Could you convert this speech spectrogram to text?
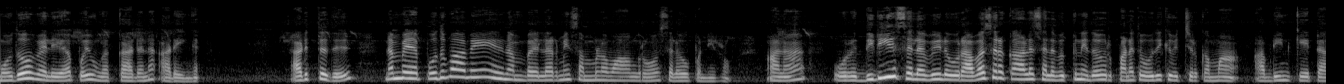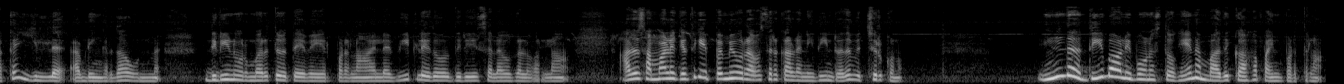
மொதல் வேலையாக போய் உங்கள் கடனை அடைங்க. அடுத்தது நம்ம பொதுவாகவே நம்ம எல்லாருமே சம்பளம் வாங்குறோம் செலவு பண்ணிடுறோம். ஆனால் ஒரு திடீர் செலவு இல்லை ஒரு அவசர கால செலவுக்குன்னு ஏதோ ஒரு பணத்தை ஒதுக்கி வச்சிருக்கோமா அப்படின்னு கேட்டாக்க இல்லை அப்படிங்கிறதா உண்மை. திடீர்னு ஒரு மருத்துவ தேவை ஏற்படலாம் இல்லை வீட்டில் ஏதோ ஒரு திடீர் செலவுகள் வரலாம். அதை சமாளிக்கிறதுக்கு எப்பவுமே ஒரு அவசர கால நிதின்றதை வச்சிருக்கணும். இந்த தீபாவளி போனஸ் தொகையை நம்ம அதுக்காக பயன்படுத்தலாம்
